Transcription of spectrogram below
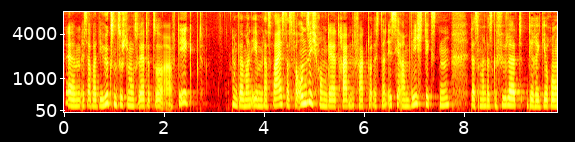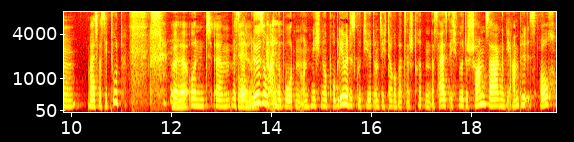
ähm, es aber die höchsten Zustimmungswerte zur AfD gibt, und wenn man eben das weiß, dass Verunsicherung der treibende Faktor ist, dann ist ja am wichtigsten, dass man das Gefühl hat, die Regierung weiß, was sie tut. Mhm. Und ähm, es werden ja, ja. Lösungen angeboten und nicht nur Probleme diskutiert und sich darüber zerstritten. Das heißt, ich würde schon sagen, die Ampel ist auch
